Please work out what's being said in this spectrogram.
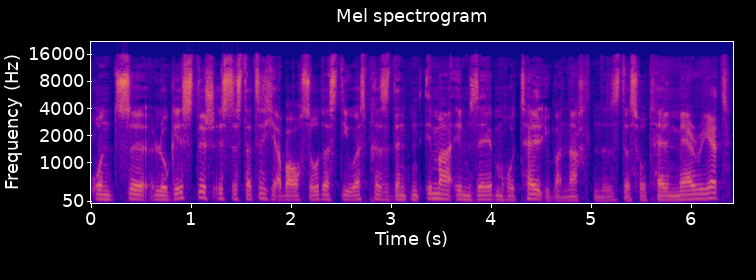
Und äh, logistisch ist es tatsächlich aber auch so, dass die US-Präsidenten immer im selben Hotel übernachten. Das ist das Hotel Marriott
